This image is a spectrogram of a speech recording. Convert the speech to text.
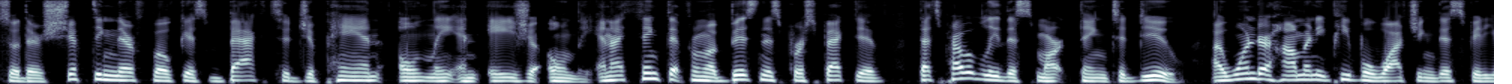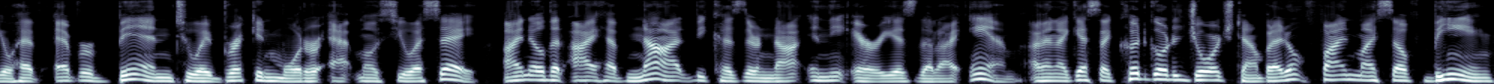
So they're shifting their focus back to Japan only and Asia only. And I think that from a business perspective, that's probably the smart thing to do. I wonder how many people watching this video have ever been to a brick and mortar Atmos USA. I know that I have not because they're not in the areas that I am. I mean, I guess I could go to Georgetown, but I don't find myself being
